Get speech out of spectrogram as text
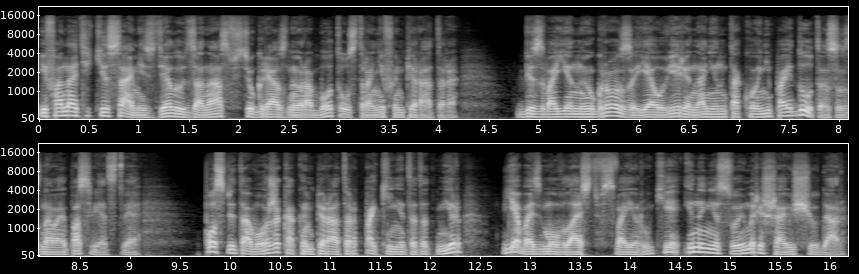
и фанатики сами сделают за нас всю грязную работу, устранив императора. Без военной угрозы, я уверен, они на такое не пойдут, осознавая последствия. После того же, как император покинет этот мир – я возьму власть в свои руки и нанесу им решающий удар.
